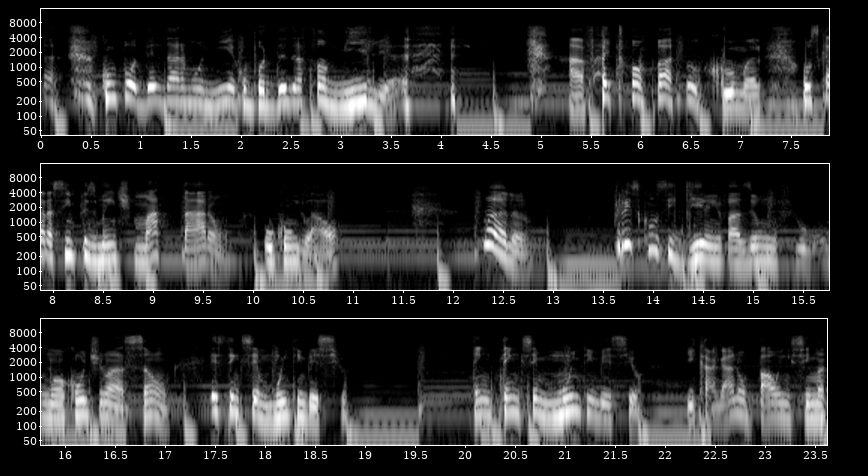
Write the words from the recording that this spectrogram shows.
com o poder da harmonia, com o poder da família. Ah, vai tomar no cu, mano. Os caras simplesmente mataram o Kung Lao. Mano, pra eles conseguirem fazer um, uma continuação, eles têm que ser muito imbecil. Tem, tem que ser muito imbecil. E cagar no pau em cima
